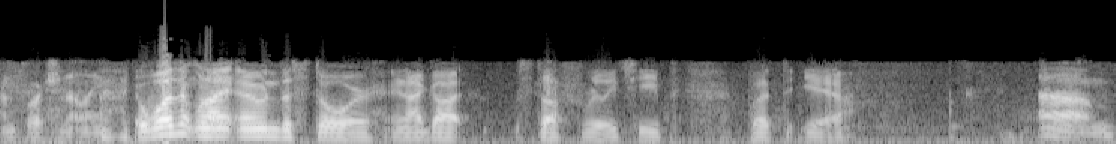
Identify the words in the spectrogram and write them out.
unfortunately. it wasn't when I owned the store and I got stuff really cheap. But yeah, um,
